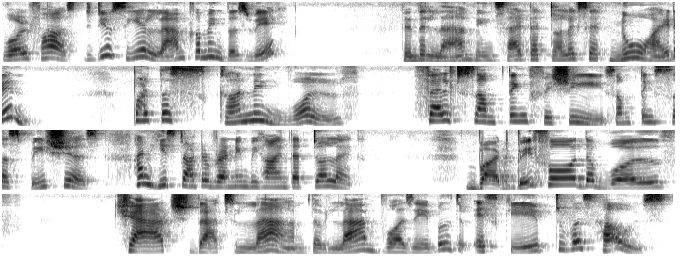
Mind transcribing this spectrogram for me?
Wolf asked, Did you see a lamb coming this way? Then the lamb inside that dholak said, No, I didn't. But the cunning wolf felt something fishy, something suspicious, and he started running behind that dholak. But before the wolf catch that lamb, the lamb was able to escape to his house.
